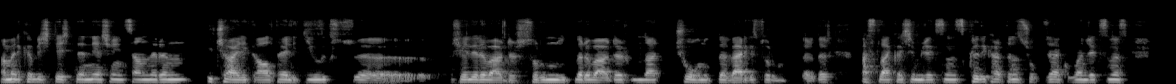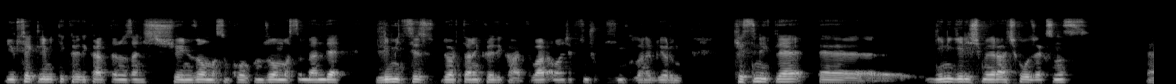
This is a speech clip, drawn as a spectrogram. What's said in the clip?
Amerika Birleşik Devletleri'nde yaşayan insanların 3 aylık, 6 aylık, yıllık e, şeyleri vardır, sorumlulukları vardır. Bunlar çoğunlukla vergi sorumluluklarıdır. Asla kaçırmayacaksınız. Kredi kartlarınızı çok güzel kullanacaksınız. Yüksek limitli kredi kartlarınızdan hiç şeyiniz olmasın, korkunuz olmasın. Bende limitsiz 4 tane kredi kartı var ama hepsini çok düzgün kullanabiliyorum. Kesinlikle e, yeni gelişmelere açık olacaksınız. E,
